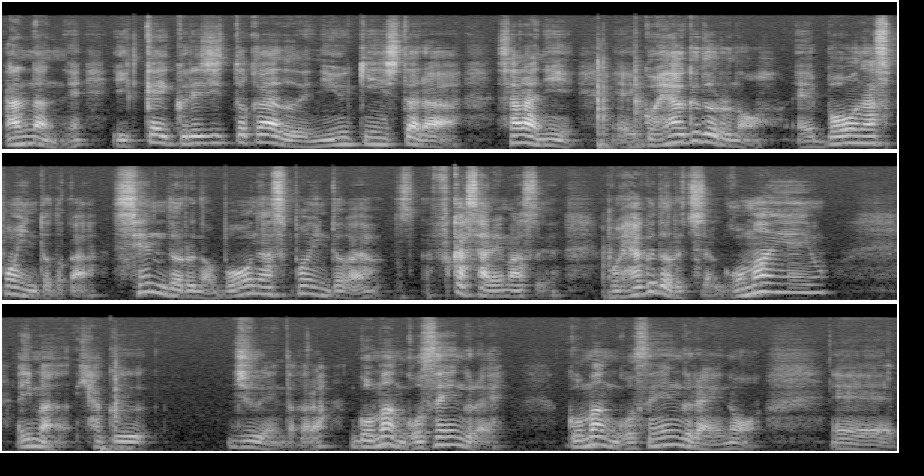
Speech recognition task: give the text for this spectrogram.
あんなんね、1回クレジットカードで入金したら、さらに500ドルのボーナスポイントとか、1000ドルのボーナスポイントが付加されます。500ドルって言ったら5万円よ。今、110円だから、5万5000円ぐらい。5万5000円ぐらいの、え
